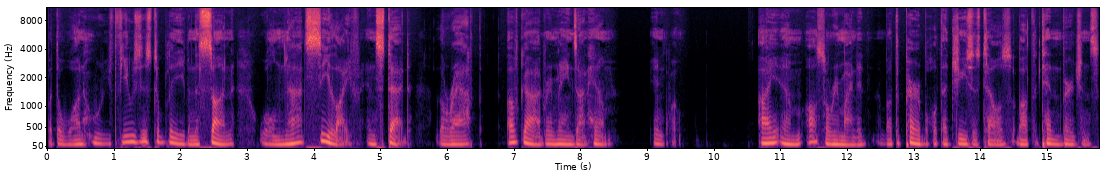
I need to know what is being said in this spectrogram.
but the one who refuses to believe in the Son will not see life. Instead, the wrath of God remains on him. End quote. I am also reminded about the parable that Jesus tells about the ten virgins.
